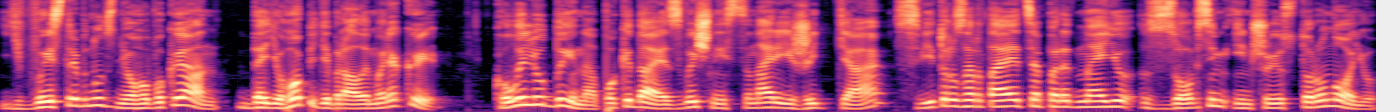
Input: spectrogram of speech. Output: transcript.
й вистрибнув з нього в океан, де його підібрали моряки. Коли людина покидає звичний сценарій життя, світ розгортається перед нею зовсім іншою стороною.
